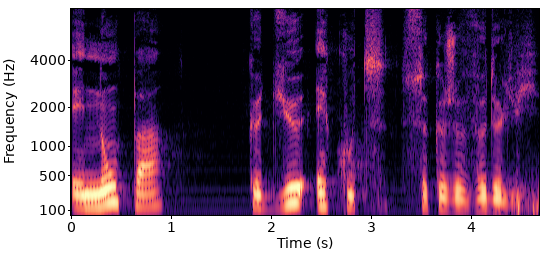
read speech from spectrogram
et non pas que Dieu écoute ce que je veux de lui.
